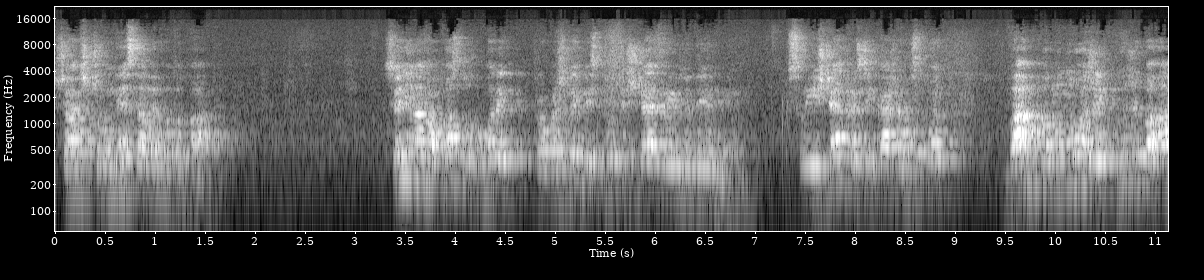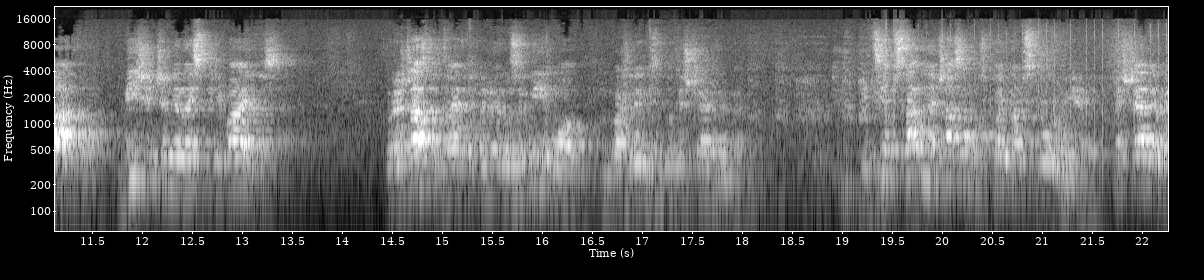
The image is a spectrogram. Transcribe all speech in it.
що вони стали потопати. Сьогодні нам апостол говорить про важливість бути щедрою людиною. В своїй щедрості каже Господь, вам помножить дуже багато, більше, чим ви не сподіваєтеся. Дуже часто, знаєте, ми не розуміємо важливість бути щедрими. І ці обставини часом Господь нам створює. Ми щедрими,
